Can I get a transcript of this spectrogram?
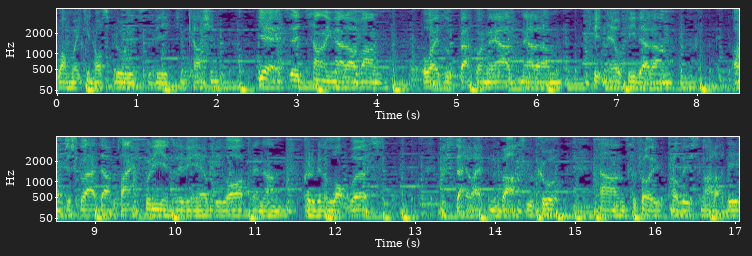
one week in hospital with severe concussion. Yeah, it's, it's something that I've um, always looked back on now, now that I'm fit and healthy, that um, I'm just glad that I'm playing footy and living a healthy life and um, could have been a lot worse. To stay away from the basketball court. Um, so probably, probably a smart idea.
